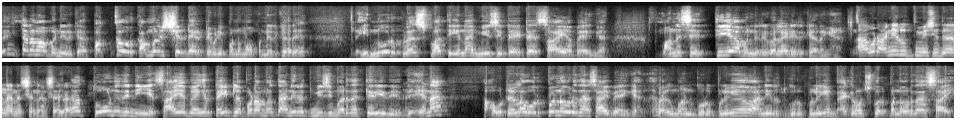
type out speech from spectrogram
வெறித்தனமாக பண்ணியிருக்காரு. பக்கா ஒரு கமர்ஷியல் டைரக்டர் எப்படி பண்ணுமோ பண்ணியிருக்காரு. இன்னொரு ப்ளஸ் பார்த்தீங்கன்னா மியூசிக் டைரக்டர் சாய் அபயங்கர். மனுஷன் தீயா பண்ணி விளையாடி இருக்காருங்க கூட அனிருத் மியூசி தான் நினைச்சேன் சார் அதான் தோணுது நீங்கள் சாய் அபயங்கர் டைட்டில் படம் பார்த்தா அனிருத் மியூசிக் மாதிரி தான் தெரியுது இது. ஏன்னா அவர்கிட்ட ஒர்க் பண்ணவர் தான் சாய் பயங்கர் ரகுமான் குரூப்லேயும் அனிருத் குரூப்லேயும் பேக்ரவுண்ட் ஸ்கோர் பண்ணவர் தான் சாய்.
